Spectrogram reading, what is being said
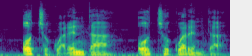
840 840.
